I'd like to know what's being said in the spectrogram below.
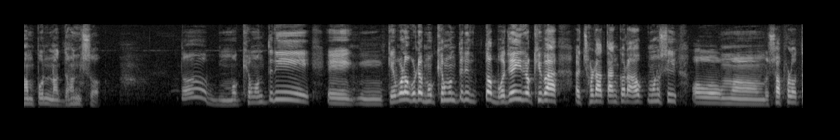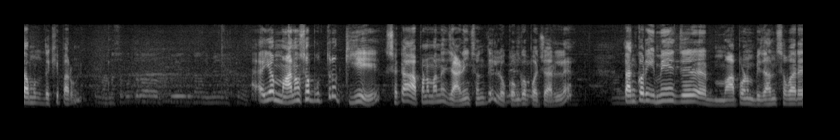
ସମ୍ପୂର୍ଣ୍ଣ ଧ୍ୱଂସ ତ ମୁଖ୍ୟମନ୍ତ୍ରୀ କେବଳ ଗୋଟେ ମୁଖ୍ୟମନ୍ତ୍ରୀ ତ ବଜାଇ ରଖିବା ଛଡ଼ା ତାଙ୍କର ଆଉ କୌଣସି ସଫଳତା ମୁଁ ଦେଖିପାରୁନି ଆଜ୍ଞା ମାନସ ପୁତ୍ର କିଏ ସେଇଟା ଆପଣମାନେ ଜାଣିଛନ୍ତି ଲୋକଙ୍କୁ ପଚାରିଲେ ତାଙ୍କର ଇମେଜ୍ ଆପଣ ବିଧାନସଭାରେ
